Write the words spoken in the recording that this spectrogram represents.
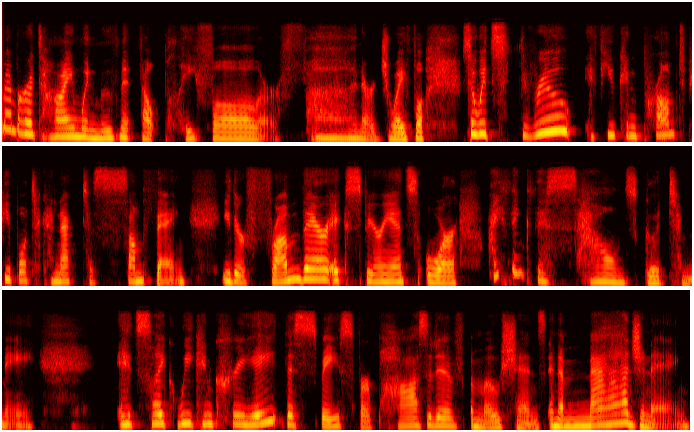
remember a time when movement felt playful or fun or joyful? So it's through, if you can prompt people to connect to something, either from their experience or, I think this sounds good to me. It's like we can create this space for positive emotions and imagining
